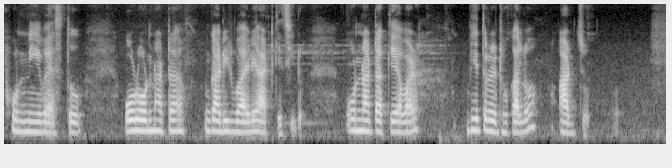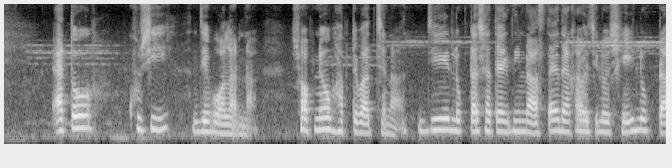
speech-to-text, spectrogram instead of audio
ফোন নিয়ে ব্যস্ত। ওর ওড়নাটা গাড়ির বাইরে আটকে ছিল। ওড়নাটাকে আবার ভেতরে ঢোকালো আর্য। এত খুশি যে বলার না। স্বপ্নেও ভাবতে পারছে না। যে লোকটার সাথে একদিন রাস্তায় দেখা হয়েছিল, সেই লোকটা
